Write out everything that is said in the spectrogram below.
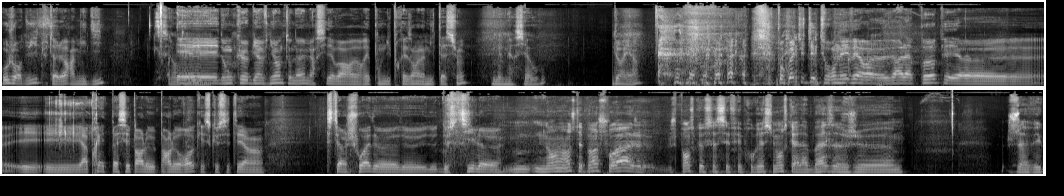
aujourd'hui, tout à l'heure à midi. Excellent. Et donc, bienvenue Antonin, merci d'avoir répondu présent à l'invitation. Mais merci à vous. De rien. Pourquoi tu t'es tourné vers, euh, vers la pop et, euh, et, et après être passé par le, par le rock Est-ce que c'était un, c'était un choix de, de, style euh, Mm, Non, non, c'était pas un choix. Je, je pense que ça s'est fait progressivement parce qu'à la base, je j'avais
